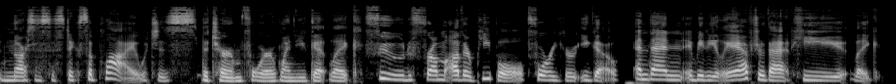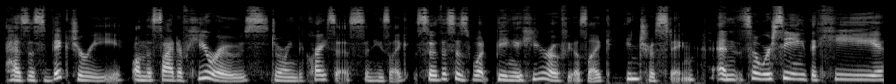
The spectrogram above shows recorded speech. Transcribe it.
narcissistic supply, which is the term for when you get like food from other people for your ego. And then immediately after that, he like has this victory on the side of heroes during the crisis. And he's like, so this is what being a hero feels like. Interesting. And so we're seeing that he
